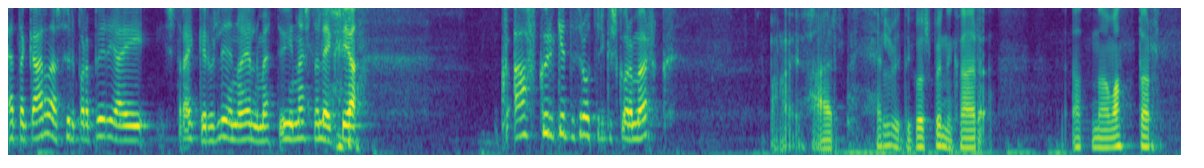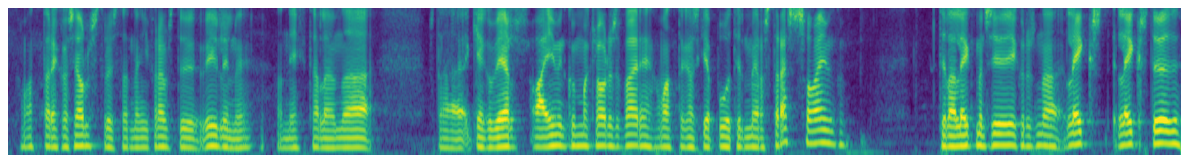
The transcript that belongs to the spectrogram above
þetta Garðars þurfi bara að byrja í strækir við hliðin á Elumettu í næsta leik því að af hverju getur þróttur ekki skora mörg bara það er helviti góð spurning. Það er þarna vantar vantar eitthvað sjálfströðst þarna í fremstu výlinu þannig ekki tala um það það gengur vel á æfingum að klára þessu færi. Það vantar kannski að búa til meira stress á æfingum til að leikmenn séu í einhverju svona leik, leikstöðu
